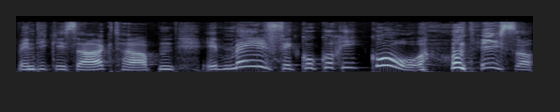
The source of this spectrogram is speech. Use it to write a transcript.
wenn die gesagt haben, eben Melfe, Kokoriko. Und ich so,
